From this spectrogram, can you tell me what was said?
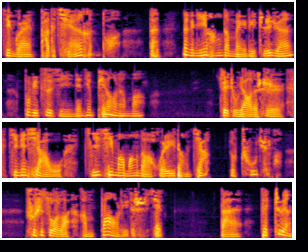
尽管他的钱很多，但那个银行的美丽职员不比自己年轻漂亮吗？最主要的是，今天下午急急忙忙的回了一趟家，又出去了。说是做了很暴力的事情，但在这样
